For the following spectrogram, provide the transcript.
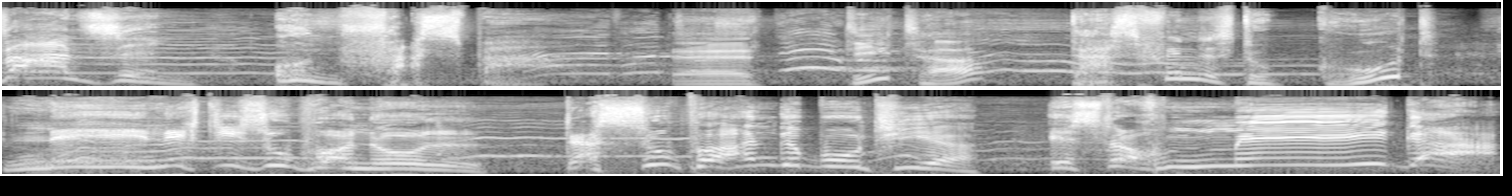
Wahnsinn! Unfassbar! Äh, Dieter? Das findest du gut? Nee, nicht die Super Null. Das super Angebot hier ist doch mega!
